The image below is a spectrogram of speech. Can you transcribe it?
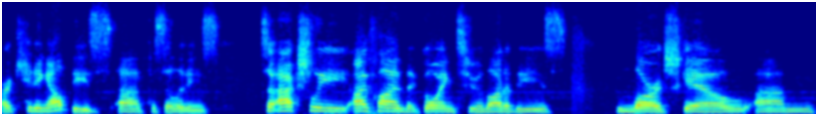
are kitting out these uh, facilities. So actually, I find that going to a lot of these large scale, um,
